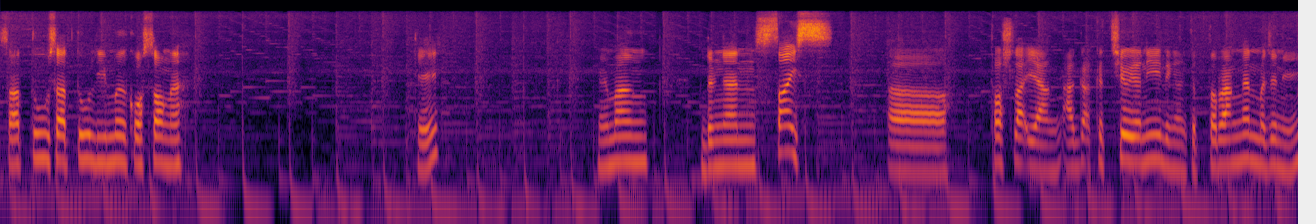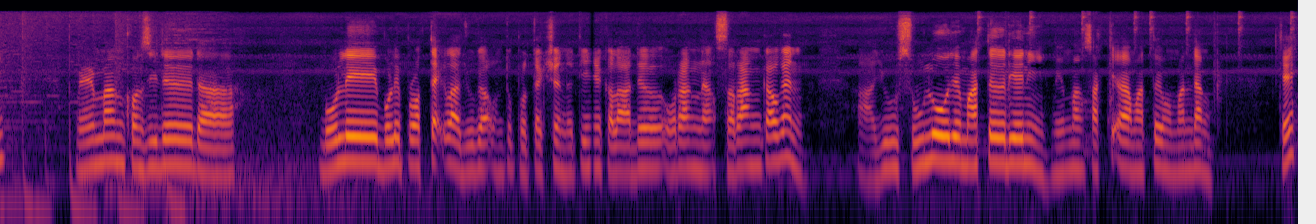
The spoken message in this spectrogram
1150 lah. Okay. Memang dengan size uh, torchlight yang agak kecil yang ni dengan keterangan macam ni memang consider dah boleh boleh protect lah juga untuk protection. Artinya kalau ada orang nak serang kau kan ha, you suluh je mata dia ni. Memang sakit lah mata memandang. Ok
